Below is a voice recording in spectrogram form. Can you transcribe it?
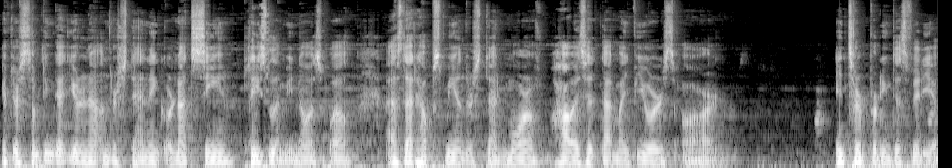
If there's something that you're not understanding or not seeing, please let me know as well, as that helps me understand more of how is it that my viewers are interpreting this video.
